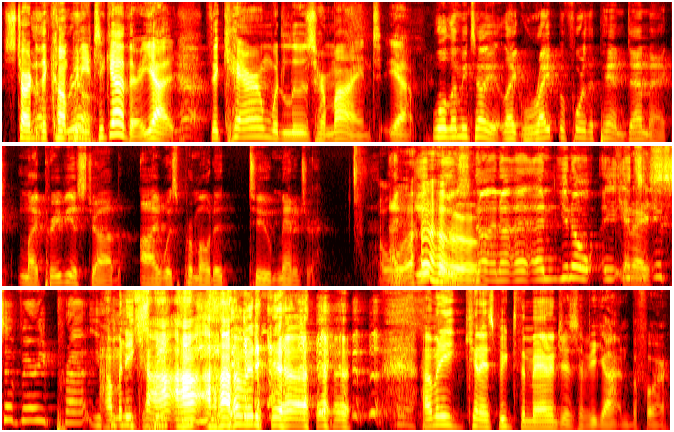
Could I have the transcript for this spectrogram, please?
started No, the company together. Yeah. the Karen would lose her mind. Yeah, Well, let me tell you, like right before the pandemic, my previous job, I was promoted to manager. And it was, Whoa. no, and, I- and you know, it- Can it's, I s- it's a very proud. you- how can many? you Ca- speak to how, me? how many? how many can I speak to the managers? Have you gotten before?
